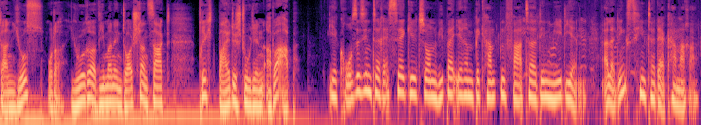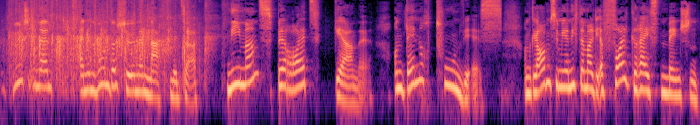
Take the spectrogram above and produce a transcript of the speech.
Dann Jus oder Jura, wie man in Deutschland sagt, bricht beide Studien aber ab. Ihr großes Interesse gilt schon wie bei ihrem bekannten Vater den Medien, allerdings hinter der Kamera. Ich wünsche Ihnen einen wunderschönen Nachmittag. Niemand bereut gerne. Und dennoch tun wir es. Und glauben Sie mir, nicht einmal die erfolgreichsten Menschen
